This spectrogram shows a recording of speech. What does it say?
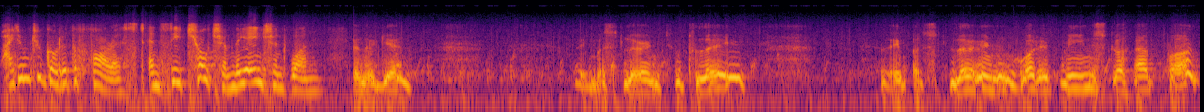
Why don't you go to the forest and see Chochem, the Ancient One? And again, they must learn to play. They must learn what it means to have fun.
